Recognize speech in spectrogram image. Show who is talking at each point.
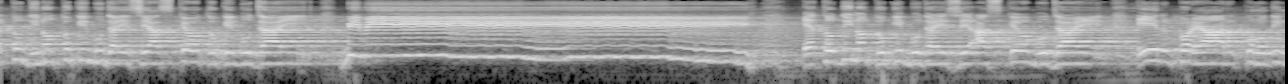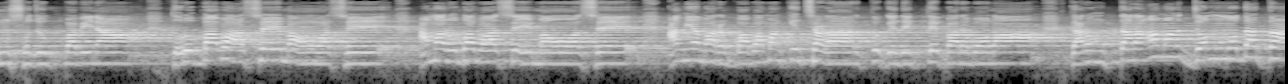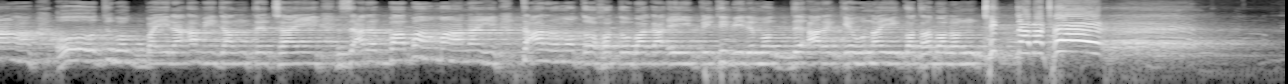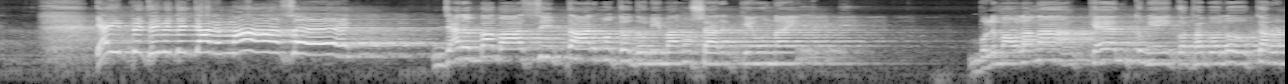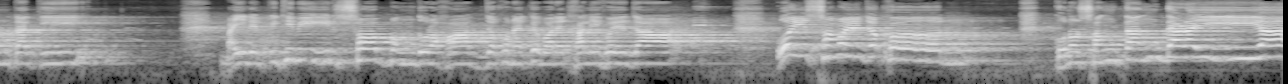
Speaker 1: এতদিনও তোকে বুঝাইছি আজকেও তোকে বুঝাই। বিবি এতদিনও তোকে বুঝাইছি আজকেও বুঝাই। এরপরে আর কোনোদিন সুযোগ পাবি না। তোর বাবা আছে, মাও আছে, আমারও বাবা আছে, মাও আছে। আমি আমার বাবা মাকে ছাড়া আর তোকে দেখতে পারব না। কারণ তারা আমার জন্মদাতা। ও যুবক ভাইরা, আমি জানতে চাই, যার বাবা মা নাই, তার মতো হতবাগা এই পৃথিবীর মধ্যে আর কেউ নাই। কথা বলুন ঠিকটা বাঠে এই পৃথিবীতে যার মা আছে, যার বাবা আছে, তার মতো ধনী মানুষ আর কেউ নাই। বলে, মাওলানা, কেন তুমি এই কথা বলো? কারণটা কি? বাইরে পৃথিবীর সব বন্ধুর হাত যখন একেবারে খালি হয়ে যায়, ওই সময়ে যখন কোন সন্তান দাঁড়াইয়া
